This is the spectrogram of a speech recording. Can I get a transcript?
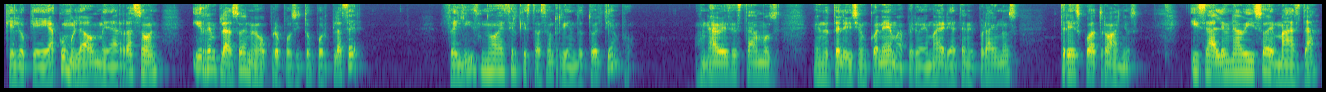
que lo que he acumulado me da razón y reemplazo de nuevo propósito por placer. Feliz no es el que está sonriendo todo el tiempo. Una vez estábamos viendo televisión con Emma, pero Emma debería tener por ahí unos 3, 4 años, y sale un aviso de Mazda,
